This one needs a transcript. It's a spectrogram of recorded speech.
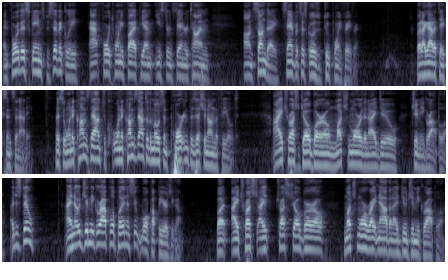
And for this game specifically, at 4:25 p.m. Eastern Standard Time on Sunday, San Francisco is a two-point favorite. But I got to take Cincinnati. Listen, when it comes down to when it comes down to the most important position on the field, I trust Joe Burrow much more than I do Jimmy Garoppolo. I just do. I know Jimmy Garoppolo played in the Super Bowl a couple years ago, but I trust I trust Joe Burrow much more right now than I do Jimmy Garoppolo.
